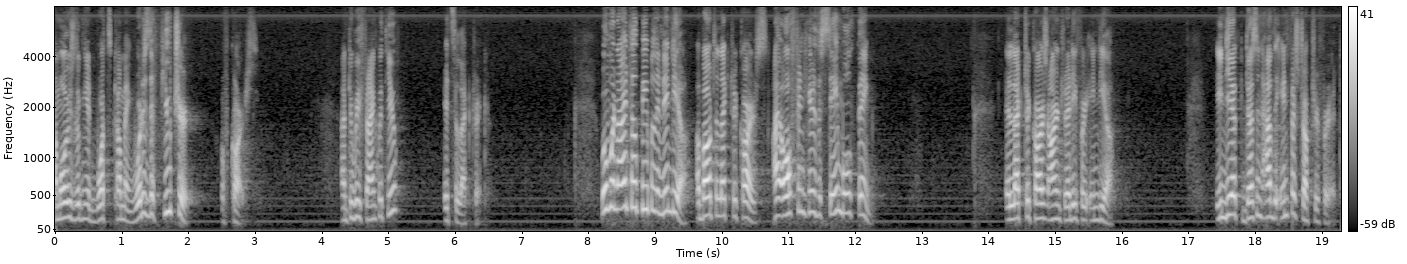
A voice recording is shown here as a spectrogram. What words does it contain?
I'm always looking at what's coming. What is the future of cars? And to be frank with you, it's electric. But when I tell people in India about electric cars, I often hear the same old thing. Electric cars aren't ready for India. India doesn't have the infrastructure for it.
